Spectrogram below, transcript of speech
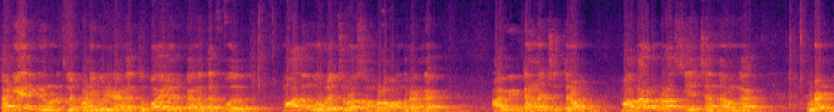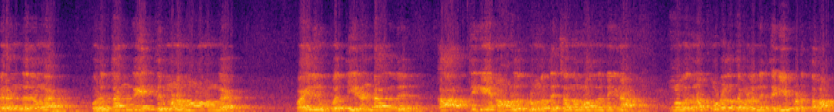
தனியார் நிறுவனத்தில் பணிபுரிகிறாங்க துபாயில் இருக்காங்க தற்போது. மாதம் ஒரு லட்ச ரூபாய் சம்பளம் வாங்குறாங்க. அவிட்டம் நட்சத்திரம் மகரம் ராசியை சேர்ந்தவங்க. உடன் பிறந்தவங்க ஒரு தங்கை திருமணமானவங்க. வயது முப்பத்தி இரண்டாவது கார்த்திகேயனும் அவங்க குடும்பத்தை சேர்ந்தவங்க வந்துட்டீங்கன்னா உங்களை பத்தின கூடுதல் தகவலை தெரியப்படுத்தலாம்.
